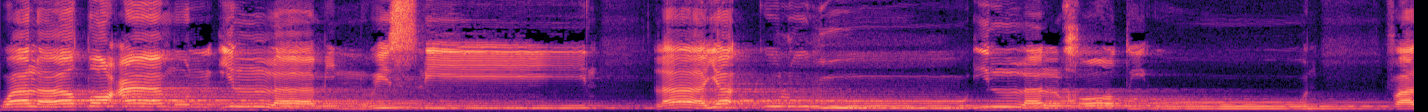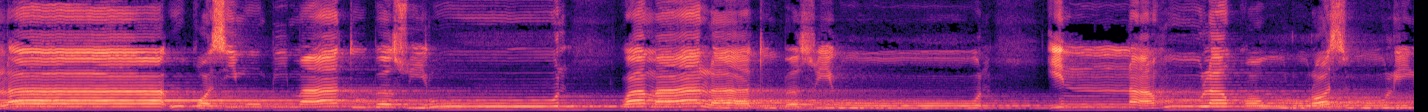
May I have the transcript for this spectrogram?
Wala ta'amun illa min wislim la ya'kuluhu illal khati'un. Fala uqsimu bima tubsirun wa ma la tubsirun. Innahu laqawlu rasulin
